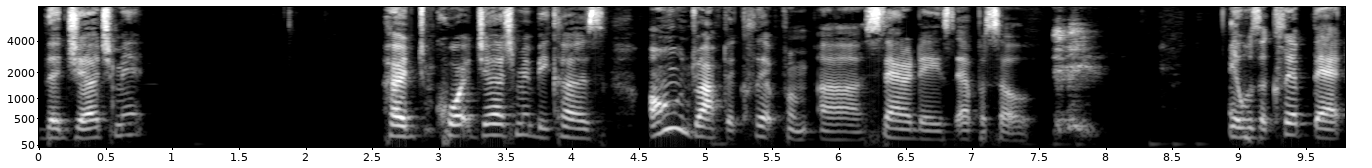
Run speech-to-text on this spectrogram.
the judgment, her court judgment, because OWN dropped a clip from uh, Saturday's episode. it was a clip that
